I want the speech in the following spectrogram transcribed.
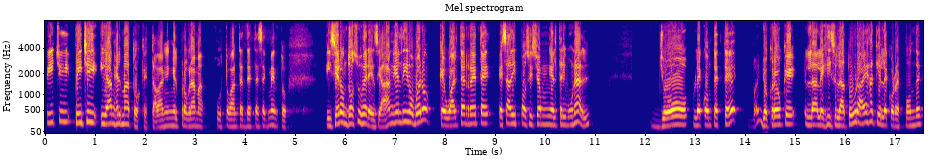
Pichi, Pichi y Ángel Matos, que estaban en el programa justo antes de este segmento, hicieron dos sugerencias. Ángel dijo, bueno, que Walter rete esa disposición en el tribunal. Yo le contesté, bueno, yo creo que la legislatura es a quien le corresponde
